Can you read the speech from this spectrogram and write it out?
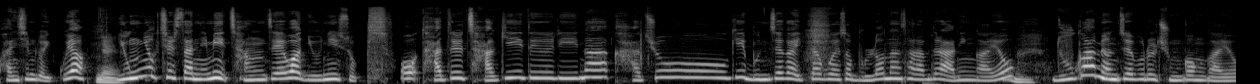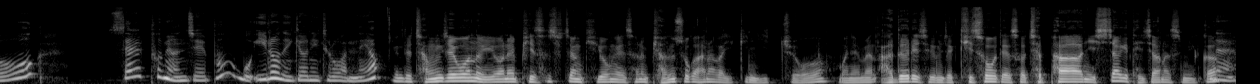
관심도 있고요. 네. 6674님이 장재원, 윤희숙, 어, 다들 자기들이나 가족이 문제가 있다고 해서 물러난 사람들 아닌가요? 음. 누가 면죄부를 준 건가요? 셀프 면제부 뭐 이런 의견이 들어왔네요. 근데 장재원 의원의 비서실장 기용에서는 변수가 하나가 있긴 있죠. 뭐냐면 아들이 지금 이제 기소돼서 재판이 시작이 되지 않았습니까? 네.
